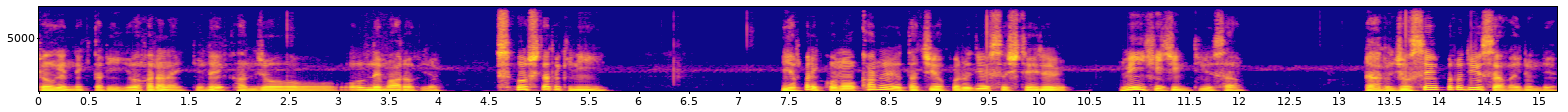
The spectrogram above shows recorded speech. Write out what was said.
表現できたりわからないっていうね、感情でもあるわけじゃん。そうしたときに、やっぱりこの彼女たちをプロデュースしているミン・ヒジンっていうさ、あの、女性プロデューサーがいるんだよ。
